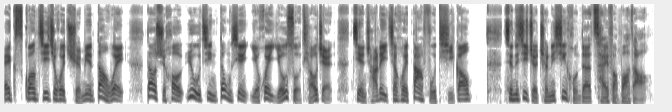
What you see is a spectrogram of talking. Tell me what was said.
X 光机就会全面到位，到时候入境动线也会有所调整，检查力将会大幅提高。前的记者陈立信宏的采访报道。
